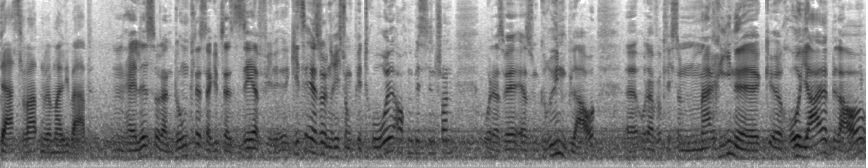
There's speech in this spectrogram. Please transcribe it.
Das warten wir mal lieber ab ein helles oder ein dunkles. Da gibt es ja sehr viele. Geht es eher so in Richtung Petrol auch ein bisschen schon? Oder das wäre eher so ein grünblau? Äh, oder wirklich so ein Marine äh, Royalblau?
